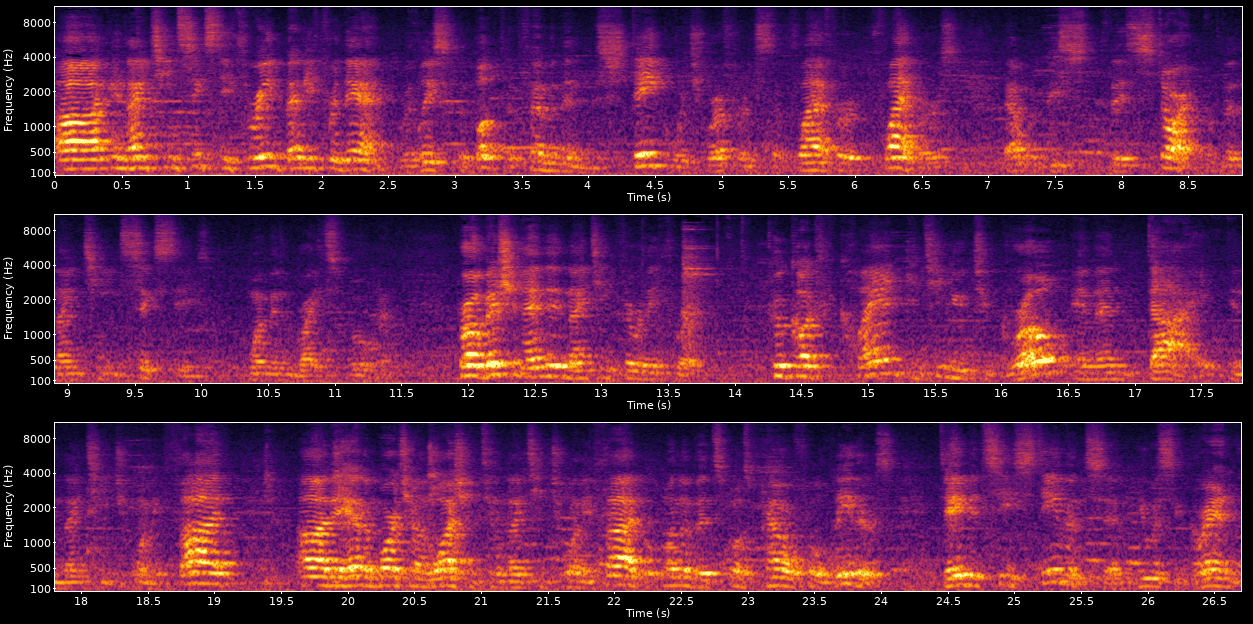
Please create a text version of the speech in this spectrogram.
Uh, in 1963, Betty Friedan released the book The Feminine Mystique, which referenced the flapper, flappers. That would be the start of the 1960s women's rights movement. Prohibition ended in 1933. Ku Klux Klan continued to grow and then die in 1925. Uh, they had a march on Washington in 1925, but one of its most powerful leaders, David C. Stephenson, he was the grand,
